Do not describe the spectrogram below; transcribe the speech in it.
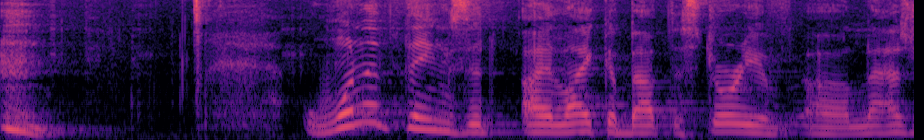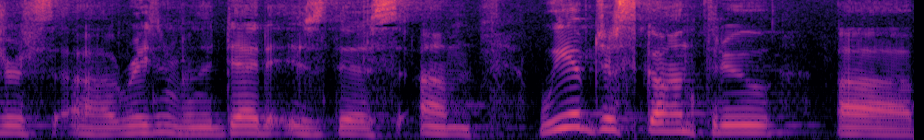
one of the things that I like about the story of uh, Lazarus uh, raising from the dead is this. Um, we have just gone through uh,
